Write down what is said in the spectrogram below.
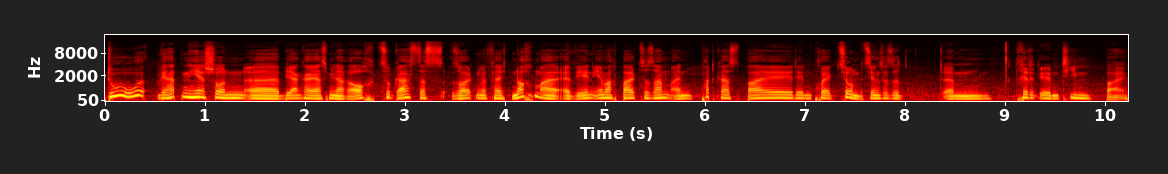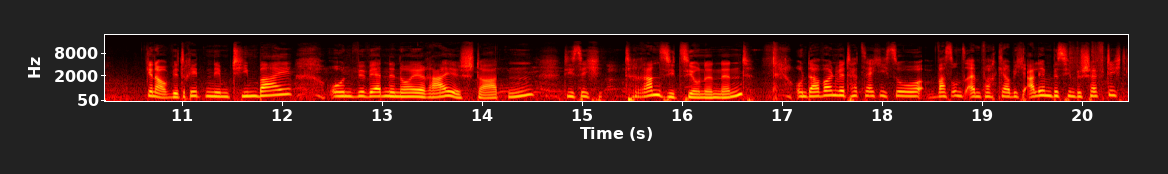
Du, wir hatten hier schon äh, Bianca Jasmina Rauch zu Gast. Das sollten wir vielleicht nochmal erwähnen. Ihr macht bald zusammen einen Podcast bei den Projektionen, beziehungsweise ähm, tretet ihr dem Team bei. Genau, wir treten dem Team bei und wir werden eine neue Reihe starten, die sich Transitionen nennt. Und da wollen wir tatsächlich so, was uns einfach, glaube ich, alle ein bisschen beschäftigt,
